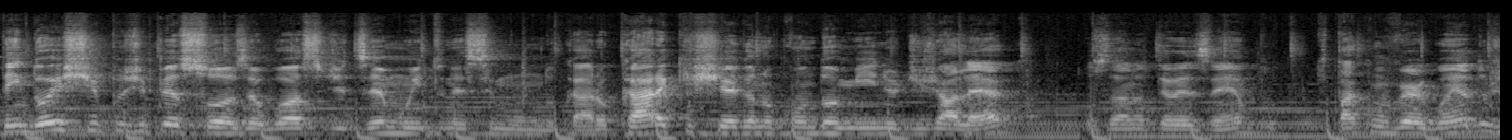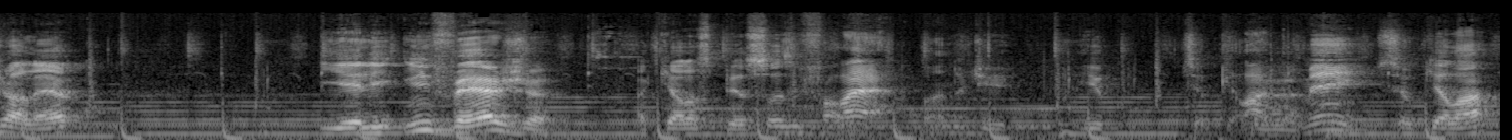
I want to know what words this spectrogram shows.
tem dois tipos de pessoas, eu gosto de dizer muito nesse mundo, cara. O cara que chega no condomínio de jaleco, usando o teu exemplo, que tá com vergonha do jaleco e ele inveja aquelas pessoas e fala, é, bando de rico, não sei o que lá também, não sei o que lá.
